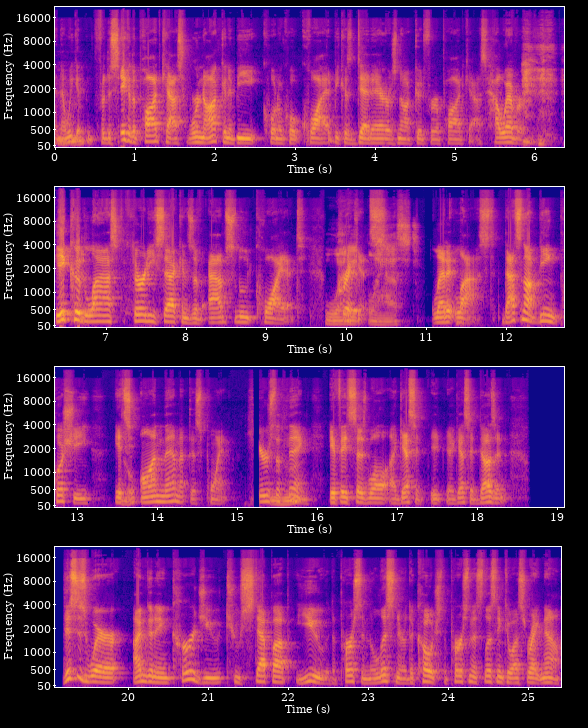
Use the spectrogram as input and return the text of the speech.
And then we mm-hmm. get for the sake of the podcast, we're not going to be quote unquote quiet because dead air is not good for a podcast. However, it could last 30 seconds of absolute quiet. Let crickets. it last. Let it last. That's not being pushy. It's Nope. on them at this point. Here's the mm-hmm. thing: if it says, "Well, I guess it, it, I guess it doesn't," this is where I'm going to encourage you to step up. You, the person, the listener, the coach, the person that's listening to us right now.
